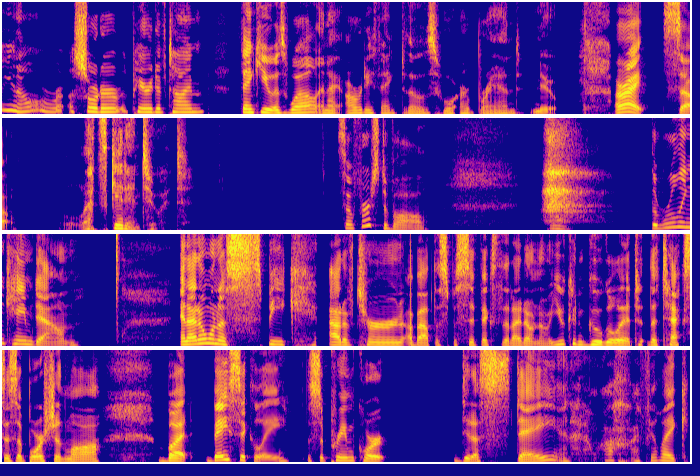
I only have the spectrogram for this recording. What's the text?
you know, a shorter period of time, thank you as well. And I already thanked those who are brand new. All right. So let's get into it. So, first of all, the ruling came down and I don't want to speak out of turn about the specifics that I don't know. You can Google it, the Texas abortion law. But basically, the Supreme Court did a stay, and I don't, ugh, I feel like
